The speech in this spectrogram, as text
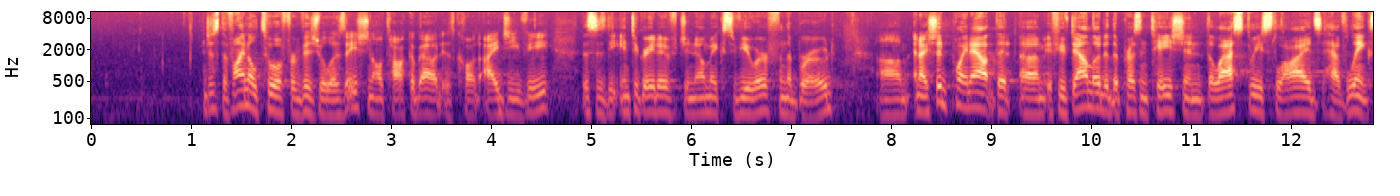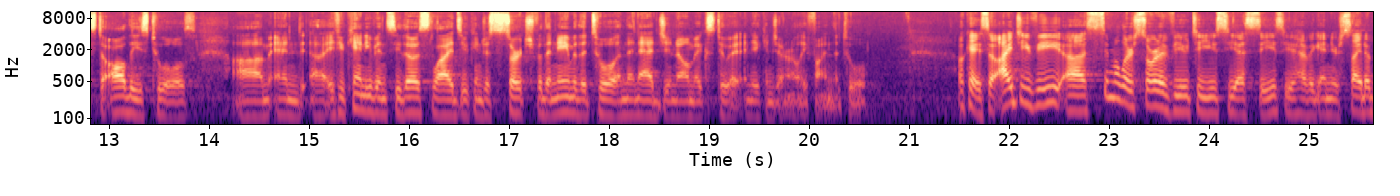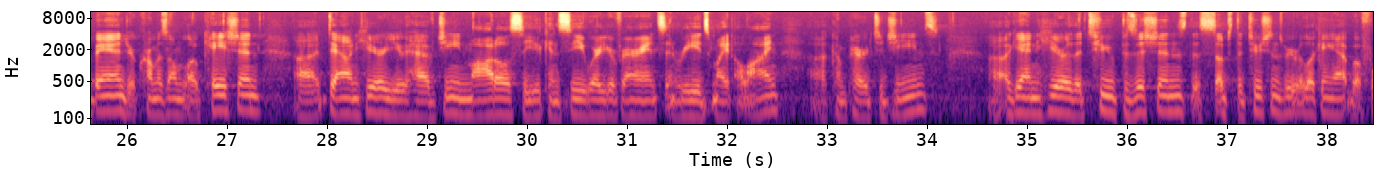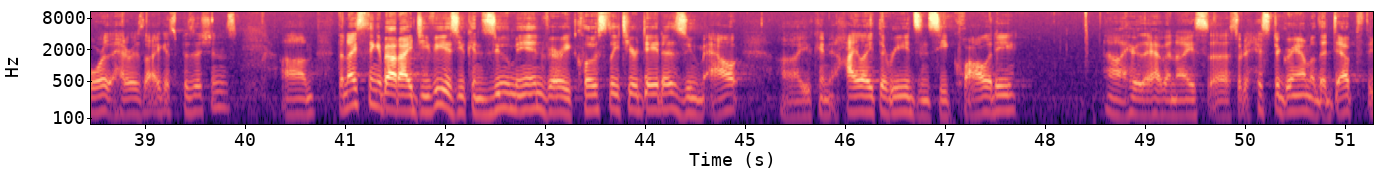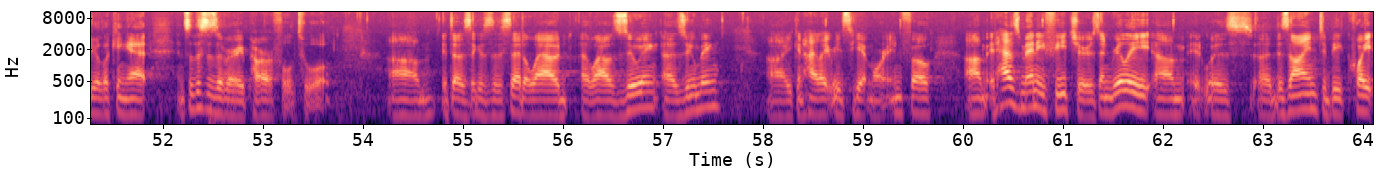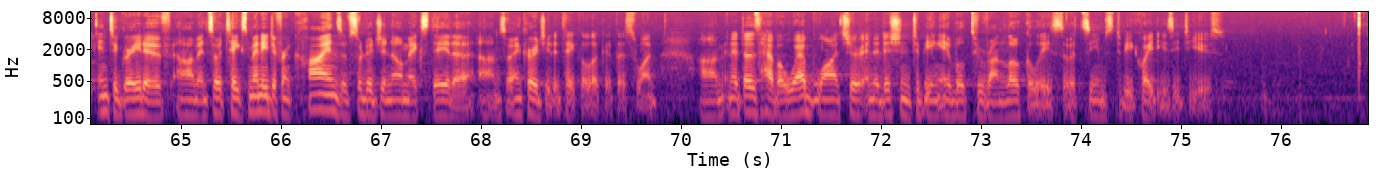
just the final tool for visualization I'll talk about is called IGV. This is the Integrative Genomics Viewer from the Broad. Um, and I should point out that um, if you've downloaded the presentation, the last three slides have links to all these tools. Um, and uh, if you can't even see those slides, you can just search for the name of the tool and then add genomics to it, and you can generally find the tool. Okay, so IGV, uh, similar sort of view to UCSC. So you have, again, your cytoband, your chromosome location. Uh, down here, you have gene models, so you can see where your variants and reads might align uh, compared to genes. Uh, again, here are the two positions, the substitutions we were looking at before, the heterozygous positions. Um, the nice thing about IGV is you can zoom in very closely to your data, zoom out. Uh, you can highlight the reads and see quality. Uh, here they have a nice uh, sort of histogram of the depth you're looking at. And so this is a very powerful tool. Um, it does, as I said, allowed, allows zooming. Uh, zooming. Uh, you can highlight reads to get more info. Um, it has many features, and really um, it was uh, designed to be quite integrative. Um, and so it takes many different kinds of sort of genomics data. Um, so I encourage you to take a look at this one. Um, and it does have a web launcher in addition to being able to run locally, so it seems to be quite easy to use.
